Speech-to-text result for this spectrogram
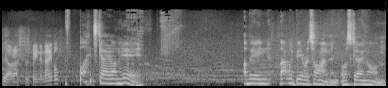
DRS has been enabled. What is going on here? I mean, that would be a retirement. What's going on?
